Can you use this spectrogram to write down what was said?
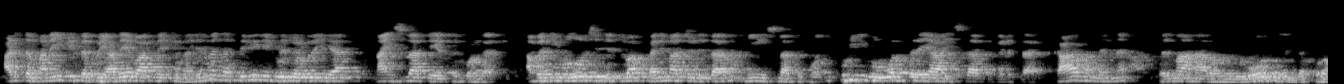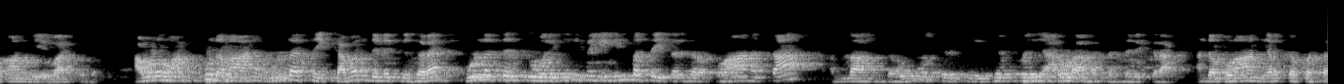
அடுத்த மனைவிட்ட போய் அதே வார்த்தை சொன்னார். என்னங்க திடீர்னு இப்படி சொல்றீங்க? நான் இஸ்லாத்தை ஏற்றுக்கொண்டேன். அப்ப நீ ஒவ்வொரு செஞ்சுட்டு வா களிமா நீ இஸ்லாத்துக்கு வா இப்படி ஒவ்வொருத்தரையா இஸ்லாத்துக்கு எடுத்தார் காரணம் என்ன பெருமானார் அவர்கள் ஓது என்ற குரானுடைய வார்த்தைகள் அவ்வளவு அற்புதமான உள்ளத்தை கவர்ந்தெழுக்குகிற உள்ளத்திற்கு ஒரு இனிமையை இன்பத்தை தருகிற புராணத்தான் அல்லாஹ் இந்த உருவத்திற்கு மிகப்பெரிய அருளாக தந்திருக்கிறார் அந்த குரான் இறக்கப்பட்ட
